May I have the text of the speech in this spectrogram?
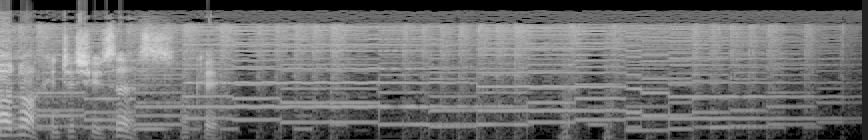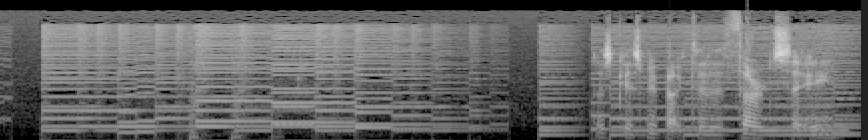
Oh no, I can just use this. Okay. This gets me back to the third city.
